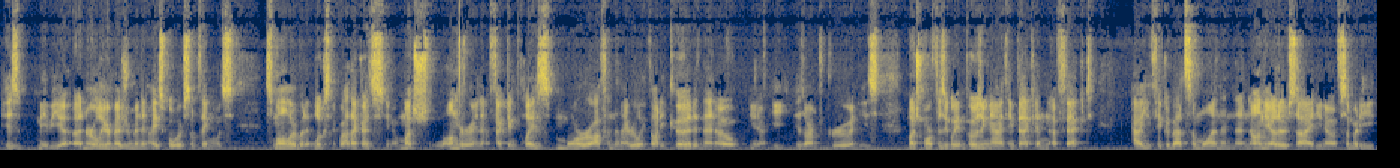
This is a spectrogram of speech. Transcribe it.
his maybe a, an earlier measurement in high school or something was smaller, but it looks like wow, that guy's you know much longer and affecting plays more often than I really thought he could. And then oh, you know, he his arms grew and he's much more physically imposing now. I think that can affect how you think about someone. And then on the other side, you know, if somebody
